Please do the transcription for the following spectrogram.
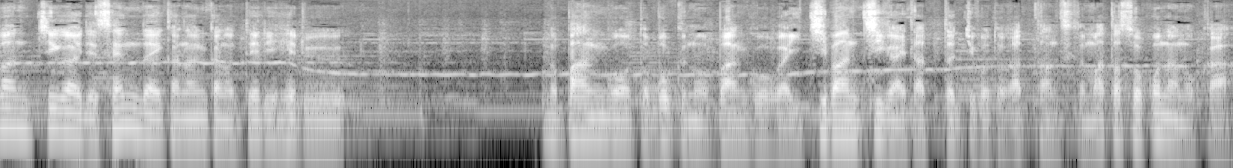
番違いで仙台かなんかのデリヘルの番号と僕の番号が一番違いだったっていうことがあったんですけどまたそこなのか。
